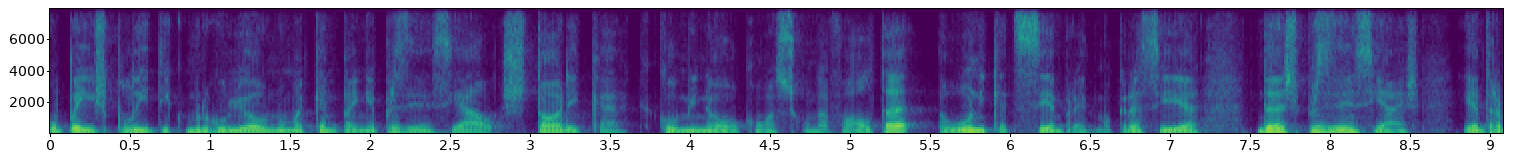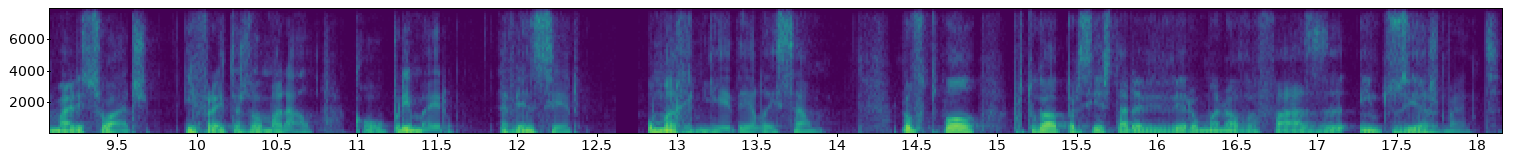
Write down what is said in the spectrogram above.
o país político mergulhou numa campanha presidencial histórica que culminou com a segunda volta, a única de sempre em democracia, das presidenciais entre Mário Soares e Freitas do Amaral, com o primeiro a vencer uma renhida eleição. No futebol, Portugal parecia estar a viver uma nova fase entusiasmante.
